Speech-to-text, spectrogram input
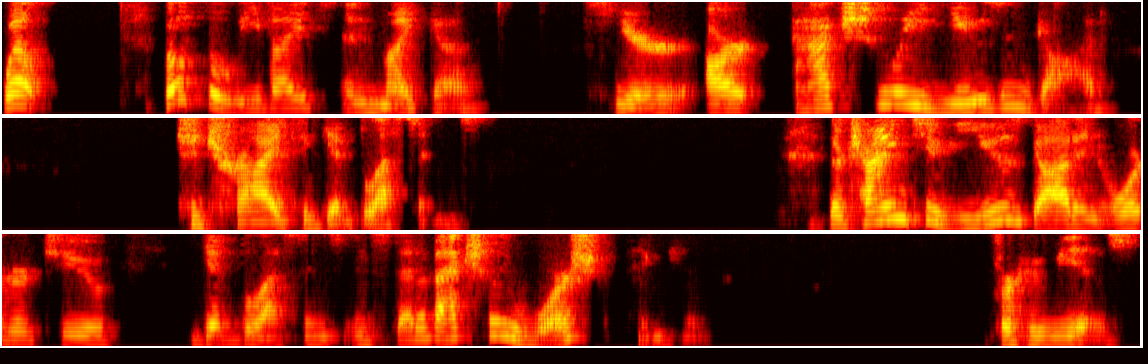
Well, both the Levites and Micah here are actually using God to try to get blessings. They're trying to use God in order to get blessings instead of actually worshiping Him for who He is.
